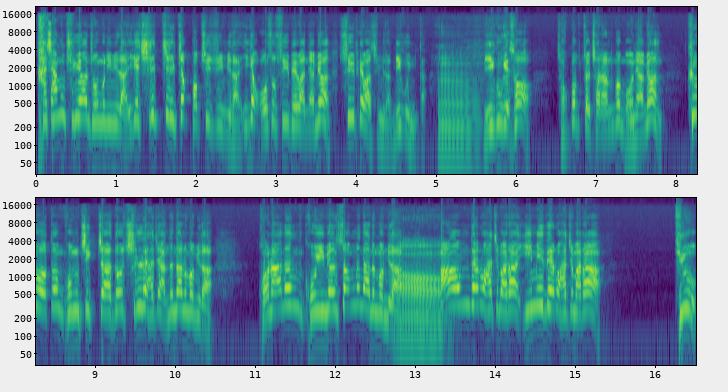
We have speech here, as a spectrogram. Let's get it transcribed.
가장 중요한 조문입니다. 이게 실질적 법치주의입니다. 이게 어디서 수입해 왔냐면 수입해 왔습니다. 미국입니다. 음. 미국에서 적법 절차라는 건 뭐냐면 그 어떤 공직자도 신뢰하지 않는다는 겁니다. 권한은 고이면 썩는다는 겁니다. 어. 마음대로 하지 마라. 임의대로 하지 마라. 듀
